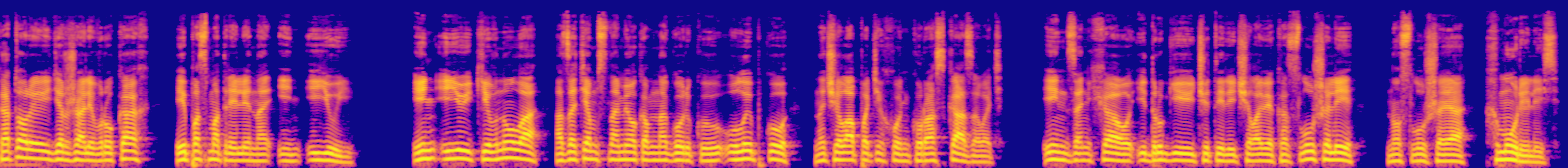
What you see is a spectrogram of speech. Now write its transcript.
которые держали в руках, и посмотрели на Инь и Юй. Инь Июй кивнула, а затем с намеком на горькую улыбку начала потихоньку рассказывать. Инь Заньхао и другие четыре человека слушали, но слушая, хмурились.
